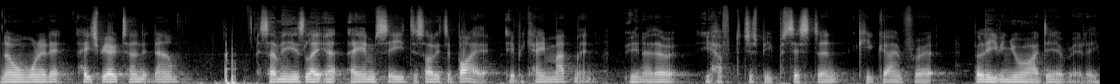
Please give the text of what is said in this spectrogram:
No one wanted it. HBO turned it down. Seven years later, AMC decided to buy it. It became Mad Men. You know, there, you have to just be persistent, keep going for it, believe in your idea, really.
